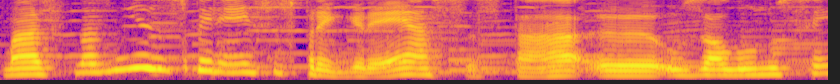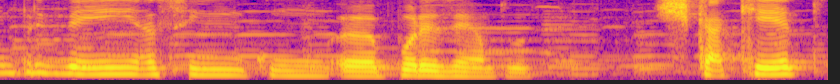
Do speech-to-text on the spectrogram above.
Mas nas minhas experiências pregressas, tá? Uh, os alunos sempre vêm assim com, uh, por exemplo, Schkaket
